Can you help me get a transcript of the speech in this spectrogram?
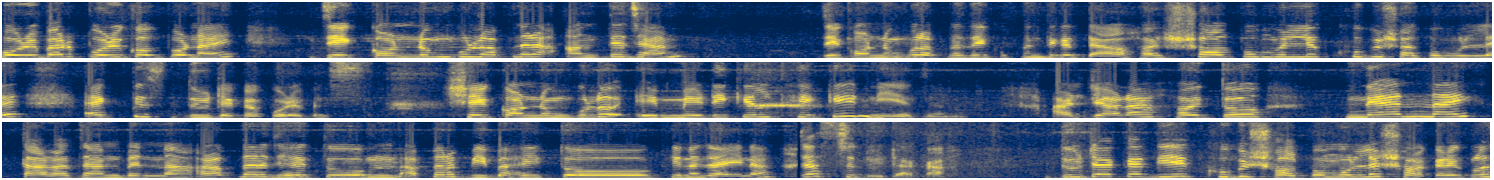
পরিবার পরিকল্পনায় যে কন্ডমগুলো আপনারা আনতে যান যে কন্ডমগুলো আপনাদের ওখান থেকে দেওয়া হয়, স্বল্প মূল্যে, খুবই স্বল্প মূল্যে এক পিস দুই টাকা করে বেশ। সেই কন্ডমগুলো এই মেডিকেল থেকেই নিয়ে যান। আর যারা হয়তো নেন নাই, তারা জানবেন না। আর আপনারা যেহেতু আপনারা বিবাহিত কিনা যায় না জাস্ট দুই টাকা। দুই টাকা দিয়ে খুবই স্বল্প মূল্যে সরকার এগুলো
